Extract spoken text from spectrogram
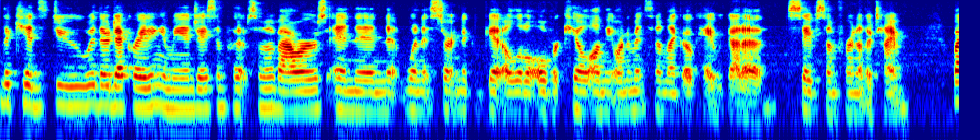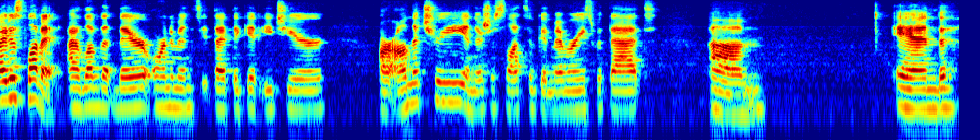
the kids do their decorating, and me and Jason put up some of ours. And then when it's starting to get a little overkill on the ornaments, and I'm like, okay, we got to save some for another time. But I just love it. I love that their ornaments that they get each year are on the tree, and there's just lots of good memories with that. Um, and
